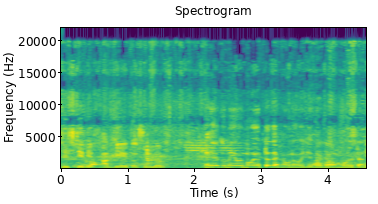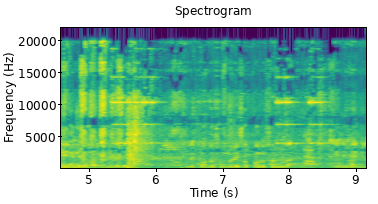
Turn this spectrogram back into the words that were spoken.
সৃষ্টি দিয়ে হাত দিয়ে তো সুন্দর। এই যে তুমি ওই ময়ূরটা দেখাও না ওই যে দেখো ময়ূরটা নিয়ে নিতে পারবেন এটা দেখেন। কত সুন্দর এসব প্রদর্শনগুলা। এই যে দেখেন।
